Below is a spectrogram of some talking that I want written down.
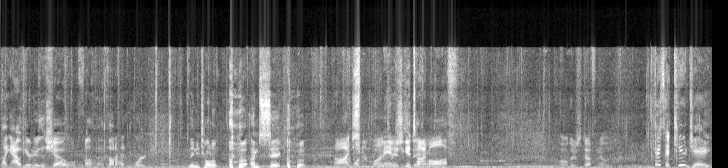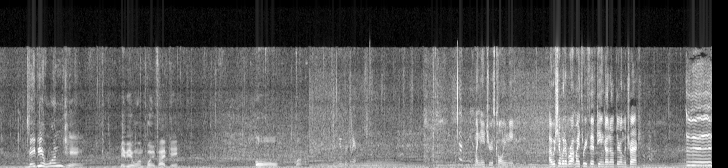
Like out here to the show, I thought I, thought I had to work. Then you told him, I'm sick. Uh, I just wondered why managed to get time off. off. Well, there's definitely. There's a 2J, maybe a 1J. Maybe a 1.5J. Oh my. My nature is calling me. I wish I would have brought my 350 and got out there on the track. Uh.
